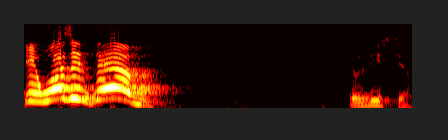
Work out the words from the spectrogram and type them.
It wasn't them. It was these two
